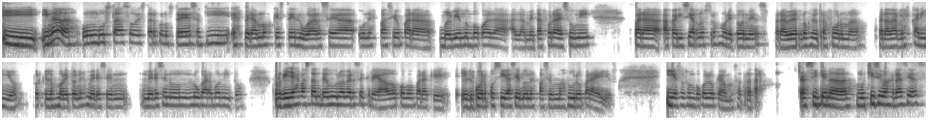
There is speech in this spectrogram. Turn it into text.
Y, y, nada, un gustazo estar con ustedes aquí. Esperamos que este lugar sea un espacio para, volviendo un poco a la, a la metáfora de Sumi, para acariciar nuestros moretones, para verlos de otra forma, para darles cariño, porque los moretones merecen, merecen un lugar bonito, porque ya es bastante duro haberse creado como para que el cuerpo siga siendo un espacio más duro para ellos. Y eso es un poco lo que vamos a tratar. Así que nada, muchísimas gracias.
